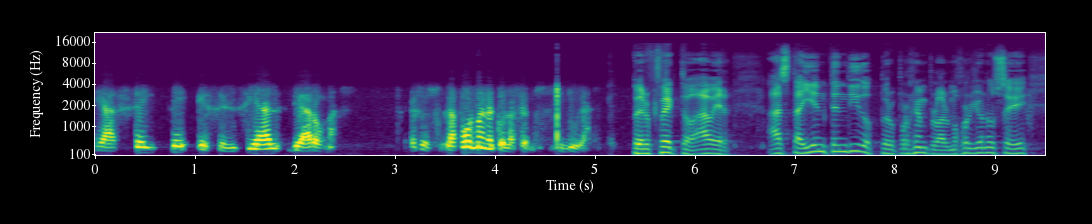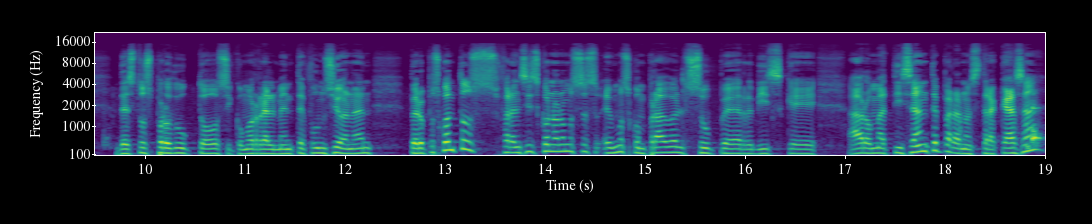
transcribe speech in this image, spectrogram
de aceite esencial de aromas. Esa es la forma en la que lo hacemos, sin duda. Perfecto. A ver, hasta ahí entendido, pero por ejemplo, a lo mejor yo no sé de estos productos y cómo realmente funcionan, pero pues ¿cuántos, Francisco, no hemos, hemos comprado el super disque aromatizante para nuestra casa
